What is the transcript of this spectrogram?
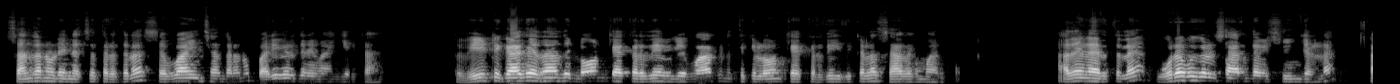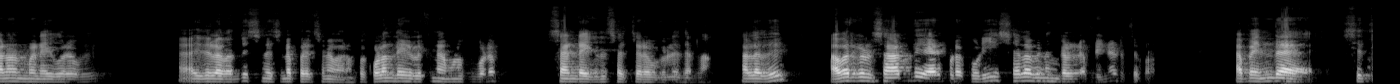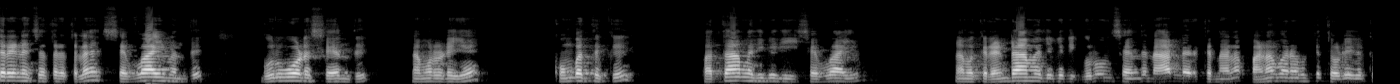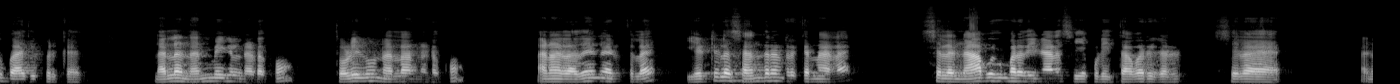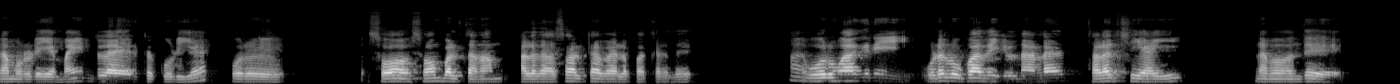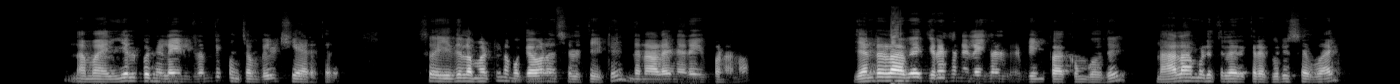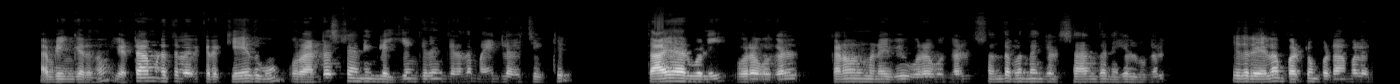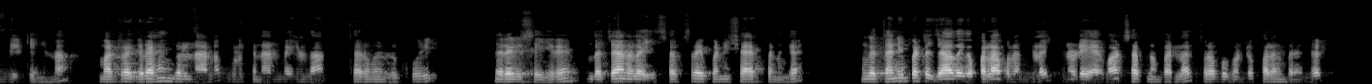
சந்திரனுடைய நட்சத்திரத்தில் செவ்வாயும் சந்திரனும் பரிவர்த்தனை வாங்கியிருக்காங்க. இப்போ வீட்டுக்காக ஏதாவது லோன் கேட்குறது இவங்க வாகனத்துக்கு லோன் கேட்குறது இதுக்கெல்லாம் சாதகமாக இருக்கும். அதே நேரத்தில் உறவுகள் சார்ந்த விஷயங்களில் கணவன் மனை உறவு இதில் வந்து சின்ன சின்ன பிரச்சனை வரும். இப்போ குழந்தைகளுக்கு நம்மளுக்கு கூட சண்டைகள் சச்சரவுகள் இதெல்லாம். அல்லது அவர்கள் சார்ந்து ஏற்படக்கூடிய செலவினங்கள் அப்படின்னு எடுத்துக்கணும். அப்போ இந்த சித்திரை நட்சத்திரத்தில் செவ்வாய் வந்து குருவோடு சேர்ந்து நம்மளுடைய கும்பத்துக்கு பத்தாம் அதிபதி செவ்வாயும் நமக்கு ரெண்டாம் அதிபதி குருவும் சேர்ந்து நாளில் இருக்கிறதுனால பணவரவுக்கு தொழிலுக்கு பாதிப்பு இருக்காது. நல்ல நன்மைகள் நடக்கும் தொழிலும் நல்லா நடக்கும். ஆனால் அதே நேரத்தில் எட்டில் சந்திரன் இருக்கிறனால சில ஞாபகம் மறதியினால் செய்யக்கூடிய தவறுகள் சில நம்மளுடைய மைண்டில் இருக்கக்கூடிய ஒரு சோ சோம்பல்தனம் அல்லது அசால்ட்டாக வேலை பார்க்குறது. ஒரு மாதிரி உடல் உபாதைகள்னால தளர்ச்சியாகி நம்ம வந்து நம்ம இயல்பு நிலையிலிருந்து கொஞ்சம் வீழ்ச்சியாக இருக்குது. ஸோ இதில் மட்டும் நம்ம கவனம் செலுத்திட்டு இந்த நாளை நிறைவு பண்ணணும். ஜென்ரலாகவே கிரக நிலைகள் அப்படின்னு பார்க்கும்போது நாலாம் இடத்துல இருக்கிற குரு செவ்வாய் அப்படிங்கிறதும் எட்டாம் இடத்துல இருக்கிற கேதுவும் ஒரு அண்டர்ஸ்டாண்டிங்கில் இயங்குதுங்கிறத மைண்டில் வச்சுக்கிட்டு தாயார் வழி உறவுகள் கணவன் மனைவி உறவுகள் சொந்த பந்தங்கள் சார்ந்த நிகழ்வுகள் இதில் எல்லாம் பட்டும் படாமல் இருந்துக்கிட்டிங்கன்னா மற்ற கிரகங்கள்னால உங்களுக்கு நன்மைகள் தான் தரும் என்று கூறி நிறைவு செய்கிறேன். இந்த சேனலை சப்ஸ்கிரைப் பண்ணி ஷேர் பண்ணுங்கள் உங்கள் தனிப்பட்ட ஜாதக பலாபலன்களை என்னுடைய வாட்ஸ்அப் நம்பரில் தொடர்பு கொண்டு பலன் பெறுங்கள்.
